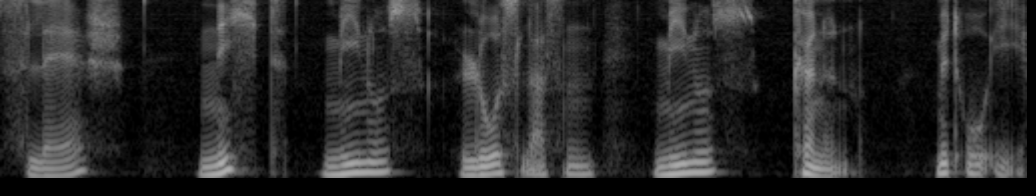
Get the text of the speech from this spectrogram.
slash nicht minus loslassen minus können mit OE.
